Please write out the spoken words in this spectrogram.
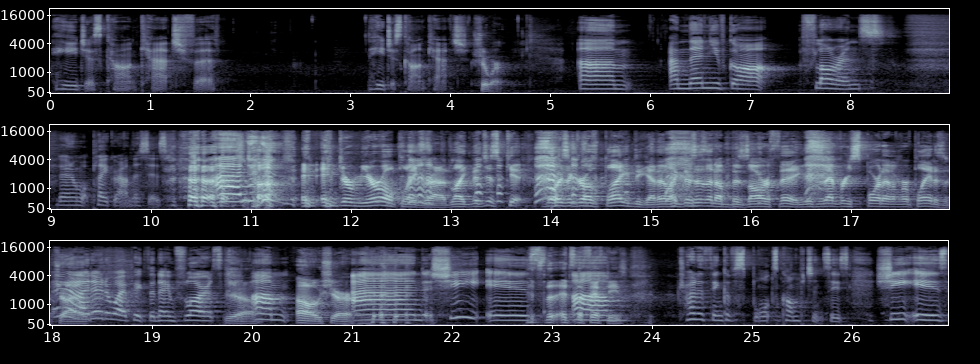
he just can't catch for. He just can't catch. sure. Um, and then you've got Florence. Don't know what playground this is. and An intramural playground. Like, they're just kid, boys and girls playing together. Like, this isn't a bizarre thing. This is every sport I've ever played as a child. yeah, I don't know why I picked the name Florence. Yeah. Um, oh, sure. and she is. it's the, it's the um, 50s. trying to think of sports competencies. She is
